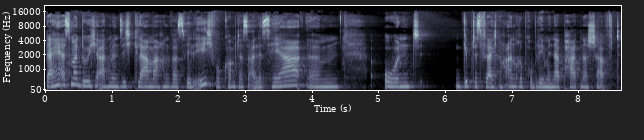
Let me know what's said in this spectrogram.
Daher erstmal durchatmen, sich klar machen, was will ich, wo kommt das alles her ähm, und gibt es vielleicht noch andere Probleme in der Partnerschaft.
